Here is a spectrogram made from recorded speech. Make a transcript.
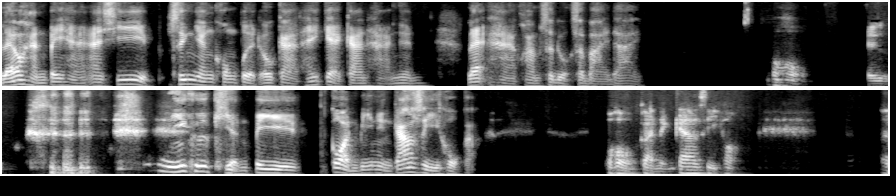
แล้วหันไปหาอาชีพ ซึ่งยังคงเปิดโอกาสให้แก่การหาเงิน และหาความสะดวกสบายได้ โอ้โหเออนี้คือเขียนปีก่อนปีหนึ่งเก้าสี่หกอะ โอ้โห ก่อนหนึ่งเก้าสี่หกเอ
